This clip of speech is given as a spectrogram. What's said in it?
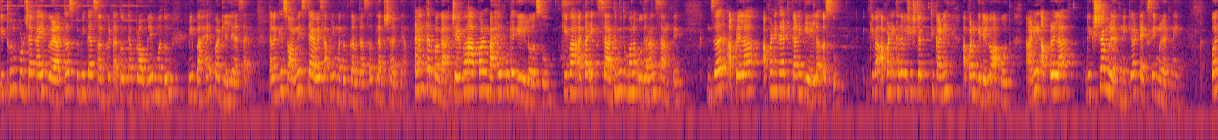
तिथून पुढच्या काही वेळातच तुम्ही त्या संकटातून त्या प्रॉब्लेममधून तुम्ही बाहेर पडलेले असाल. कारण की स्वामीच त्यावेळेस आपली मदत करत असतात लक्षात घ्या. त्यानंतर बघा जेव्हा आपण बाहेर कुठे गेलो असू किंवा आता एक साधं मी तुम्हाला उदाहरण सांगते. जर आपल्याला आपण एखाद्या ठिकाणी गेलं असू किंवा आपण एखाद्या विशिष्ट ठिकाणी आपण गेलेलो आहोत आणि आपल्याला रिक्षा मिळत नाही किंवा टॅक्सी मिळत नाही पण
